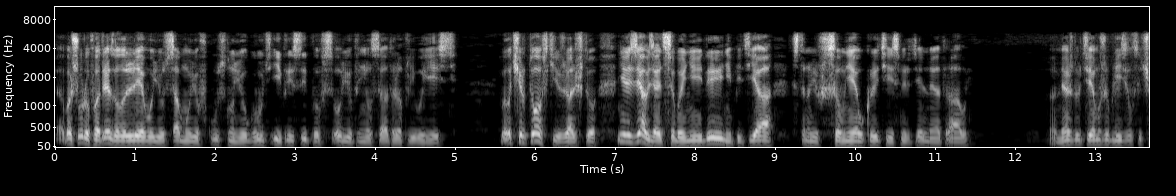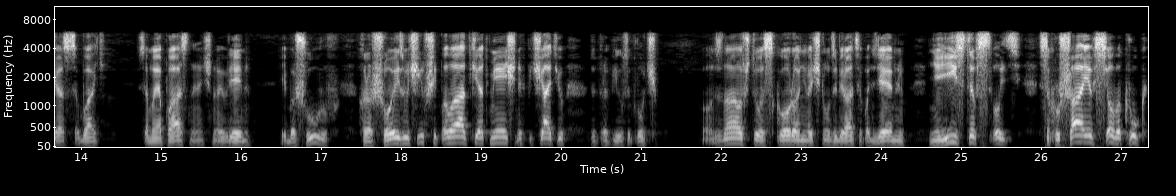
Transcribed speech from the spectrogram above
а Башуров отрезал левую, самую вкусную грудь и, присыпав солью, принялся торопливо есть. Было чертовски жаль, что нельзя взять с собой ни еды, ни питья, становившихся вне укрытия смертельной отравы. А между тем же близился час собаки, самое опасное ночное время, ибо Шуров, хорошо изучивший повадки, отмеченных печатью, заторопился прочь. Он знал, что скоро они начнут забираться под землю, неистовствовать, сокрушая все вокруг,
